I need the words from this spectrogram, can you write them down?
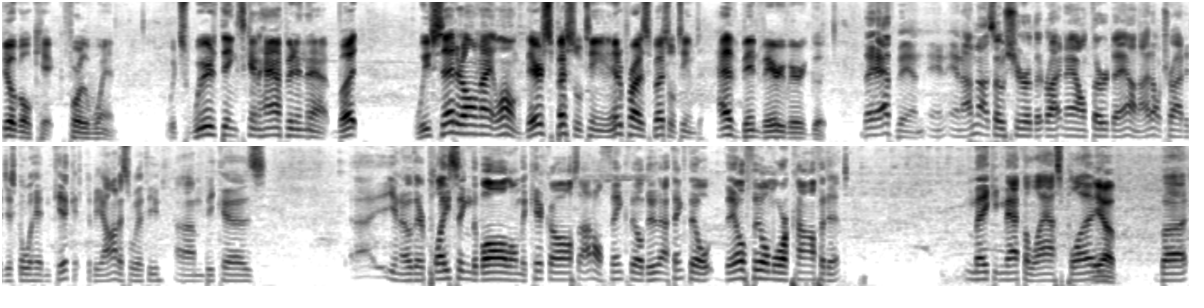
field goal kick for the win. Which weird things can happen in that, but we've said it all night long. Their special team, Enterprise special teams, have been very, very good. They have been, and, and I'm not so sure that right now on third down, I don't try to just go ahead and kick it, to be honest with you, um, because uh, you know they're placing the ball on the kickoffs. I don't think they'll do that. I think they'll they'll feel more confident making that the last play. Yeah. But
